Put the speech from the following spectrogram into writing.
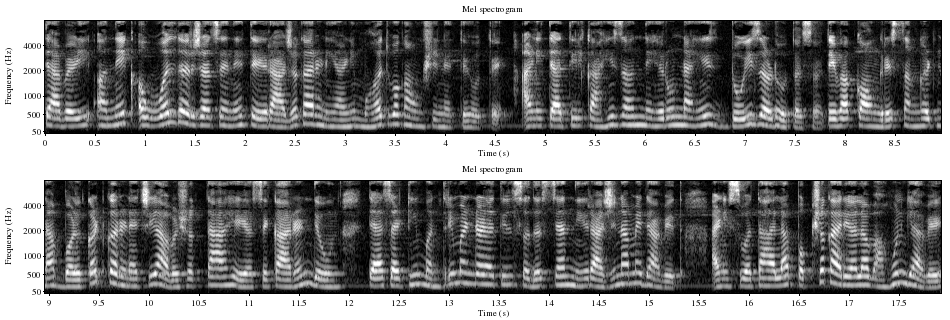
त्यावेळी अनेक अव्वल दर्जाचे नेते राजकारणी आणि महत्वाकांक्षी नेते होते. आणि त्यातील काही जण नेहरूंनाही डोई जड होत असत. तेव्हा काँग्रेस संघटना बळकट करण्याची आवश्यकता आहे असे कारण देऊन त्यासाठी मंत्रिमंडळातील सदस्यांनी राजीनामे द्यावेत आणि स्वतःला पक्ष कार्याला वाहून घ्यावे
